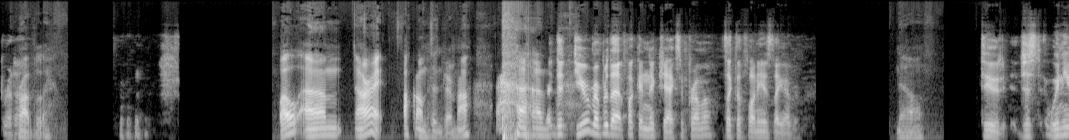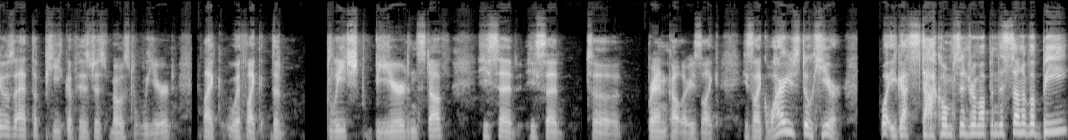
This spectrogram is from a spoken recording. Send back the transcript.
Brother. Probably. well, um, all right. Stockholm syndrome, huh? um, Did, do you remember that fucking Nick Jackson promo? It's like the funniest thing ever. no. Dude, just when he was at the peak of his just most weird, like with like the bleached beard and stuff, he said he said to Brandon Cutler, he's like he's like, Why are you still here? What, you got Stockholm syndrome up in the son of a bee?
